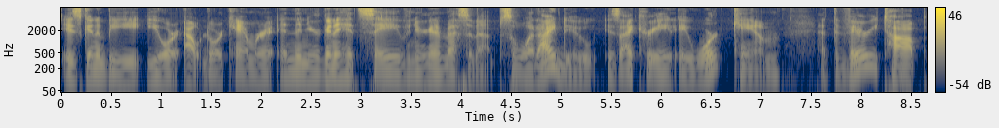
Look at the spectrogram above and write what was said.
is going to be your outdoor camera and then you're going to hit save and you're going to mess it up. So what I do is I create a work cam at the very top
